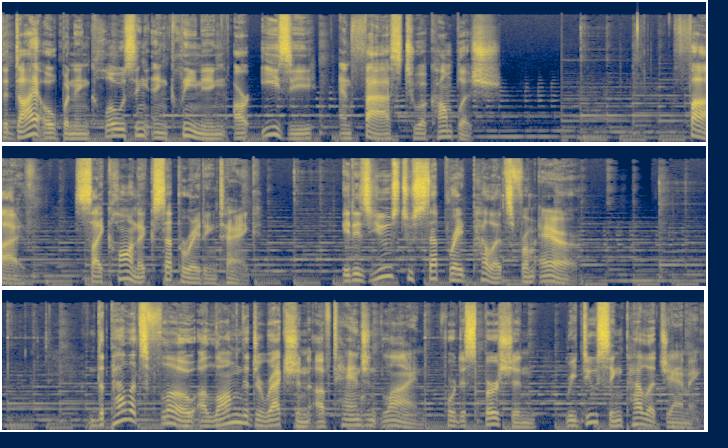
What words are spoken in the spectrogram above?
the die opening, closing, and cleaning are easy and fast to accomplish. 5. Cyclonic Separating Tank It is used to separate pellets from air. The pellets flow along the direction of tangent line for dispersion, reducing pellet jamming.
